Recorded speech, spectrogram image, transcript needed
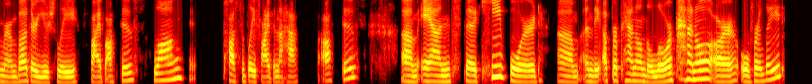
marimba, they're usually five octaves long, possibly five and a half octaves. Um, and the keyboard um, and the upper panel and the lower panel are overlaid,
